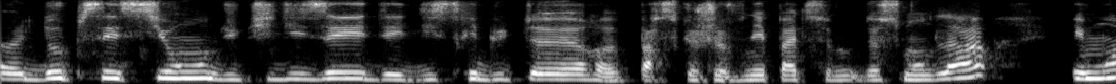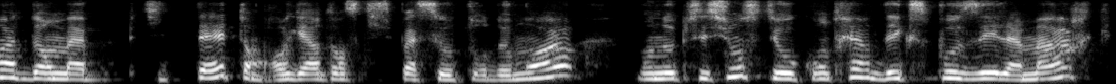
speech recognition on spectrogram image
euh, d'obsession d'utiliser des distributeurs euh, parce que je venais pas de ce, de ce monde-là. Et moi, dans ma petite tête, en regardant ce qui se passait autour de moi, mon obsession, c'était au contraire d'exposer la marque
